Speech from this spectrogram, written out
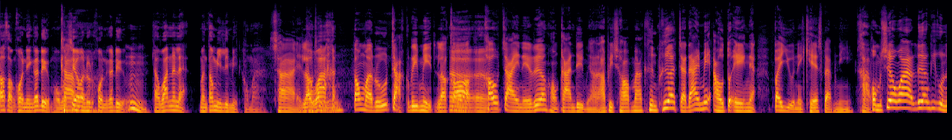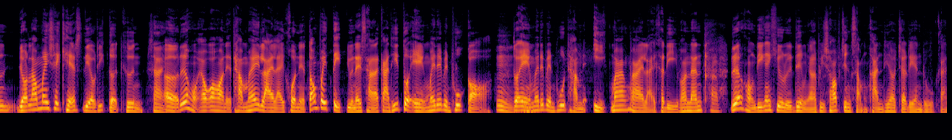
เราสองคนเองก็ดื่มผมว่า ครัว่าบเชื่อว่าทุกคนก็ดื่มอืมแต่ว่านั่นแหละมันต้องมี limit ของมัน ใช่เราแต่ว่าถึงต้องมารู้จัก limit แล้วก็เออเออเข้าใจในเรื่องของการดื่มอย่างรับผิดชอบมากขึ้น เพื่อจะได้ไม่เอาตัวเองเนี่ยไปอยู่ในเคสแบบนี้ครับผมเชื่อว่าเรื่องที่คุณยศเล่าไม่ใช่เคสเดียวที่เกิดขึ้นใช่เออเรื่องของแอลกอฮอล์เนี่ยทำให้หลาย ๆ คนเนี่ยต้องไปติดอยู่ในสถานการณ์ที่ตัวเองไม่ได้เป็นผู้ก่อ อืมตัวเองไม่ได้เป็นผู้ทำเนี่ยอีกมากมายหลายคดี เพราะฉะนั้นครับเรื่องของ DRINKiQ หรือดื่มอย่างรับผิดชอบจึงสำคัญที่เราจะเรียนรู้กัน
